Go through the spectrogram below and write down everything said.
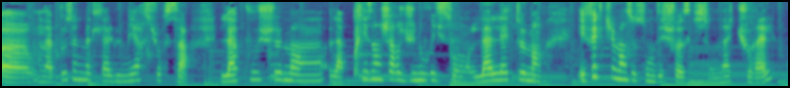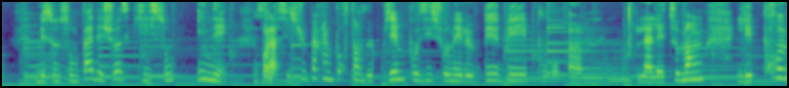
euh, on a besoin de mettre la lumière sur ça. L'accouchement, la prise en charge du nourrisson, l'allaitement. Effectivement, ce sont des choses qui sont naturelles, mais ce ne sont pas des choses qui sont innées. Voilà, c'est super important de bien positionner le bébé pour euh, l'allaitement. Les premiers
